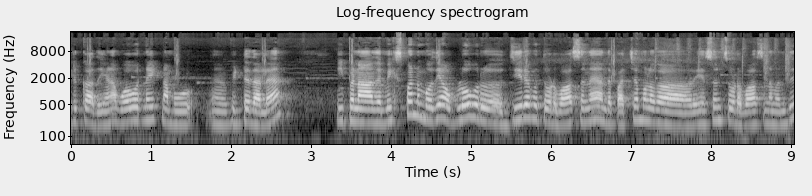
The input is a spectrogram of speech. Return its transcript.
இருக்காது. ஏன்னா ஓவர் நைட் நம்ம விட்டதால். இப்போ நான் அதை மிக்ஸ் பண்ணும்போதே அவ்வளோ ஒரு ஜீரகத்தோட வாசனை அந்த பச்சை மிளகா எசன்ஸோட வாசனை வந்து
